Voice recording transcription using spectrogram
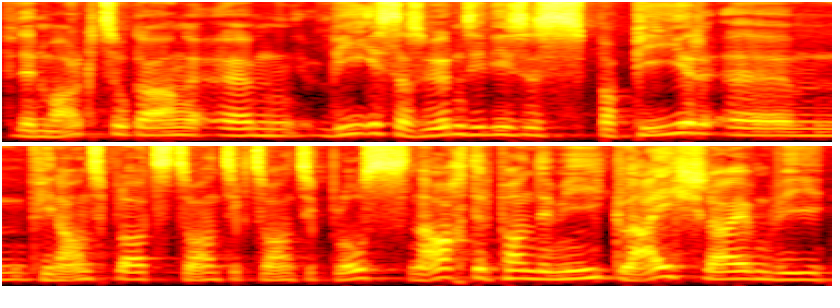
für den Marktzugang. Ähm, wie ist das? Würden Sie dieses Papier ähm, Finanzplatz 2020 Plus nach der Pandemie gleich schreiben wie,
